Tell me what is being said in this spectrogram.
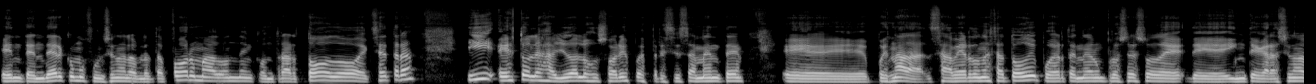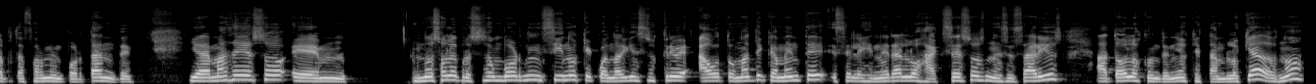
entender cómo funciona la plataforma, dónde encontrar todo etcétera. Y esto les ayuda a los usuarios, pues precisamente, eh, pues nada, saber dónde está todo y poder tener un proceso de, de integración a la plataforma importante. Y además de eso, em, no solo el proceso onboarding, sino que cuando alguien se suscribe, automáticamente se le generan los accesos necesarios a todos los contenidos que están bloqueados, ¿no?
